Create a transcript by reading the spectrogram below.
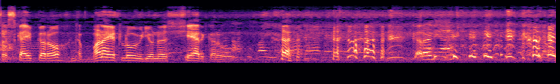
સબસ્ક્રાઈબ કરો. ને બને એટલો વિડીયોને શેર કરો. કરણી. મને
